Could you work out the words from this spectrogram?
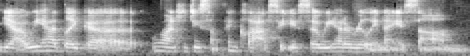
yeah, we had like a, we wanted to do something classy. So we had a really nice um,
